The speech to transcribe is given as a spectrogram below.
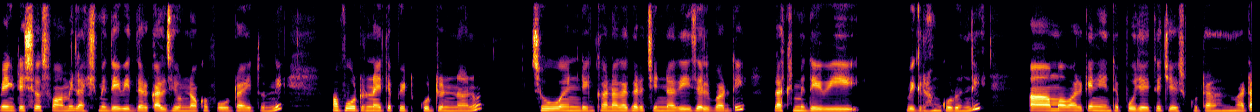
వెంకటేశ్వర స్వామి లక్ష్మీదేవి ఇద్దరు కలిసి ఉన్న ఒక ఫోటో అవుతుంది ఆ ఫోటోని అయితే పెట్టుకుంటున్నాను. సో అండ్ ఇంకా నా దగ్గర చిన్నది సిల్వర్ది లక్ష్మీదేవి విగ్రహం కూడా ఉంది. ఆ అమ్మవారికి నేను పూజ అయితే చేసుకుంటాను అనమాట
